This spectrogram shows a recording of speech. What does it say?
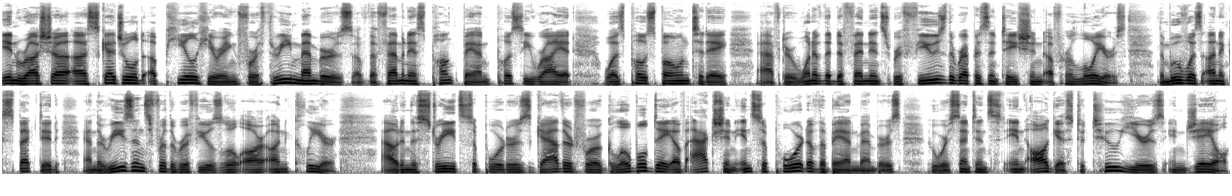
In Russia, a scheduled appeal hearing for three members of the feminist punk band Pussy Riot was postponed today after one of the defendants refused the representation of her lawyers. The move was unexpected, and the reasons for the refusal are unclear. Out in the streets, supporters gathered for a global day of action in support of the band members who were sentenced in August to two years in jail.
